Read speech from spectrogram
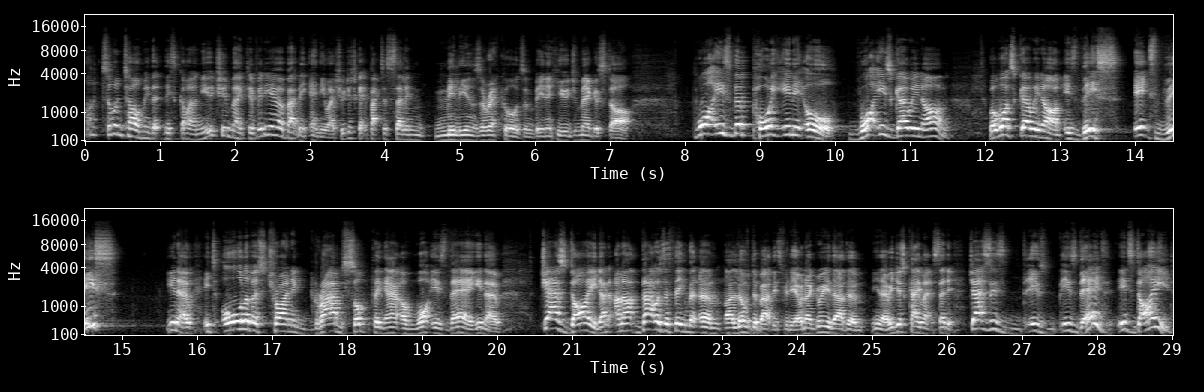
oh, someone told me that this guy on YouTube made a video about me. Anyway, should we just get back to selling millions of records and being a huge megastar? What is the point in it all? What is going on? Well, what's going on is this. It's this. You know, it's all of us trying to grab something out of what is there, you know. Jazz died, and, and I, that was the thing that um, I loved about this video, and I agree that um, you know he just came out and said it. Jazz is is is dead. It's died.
